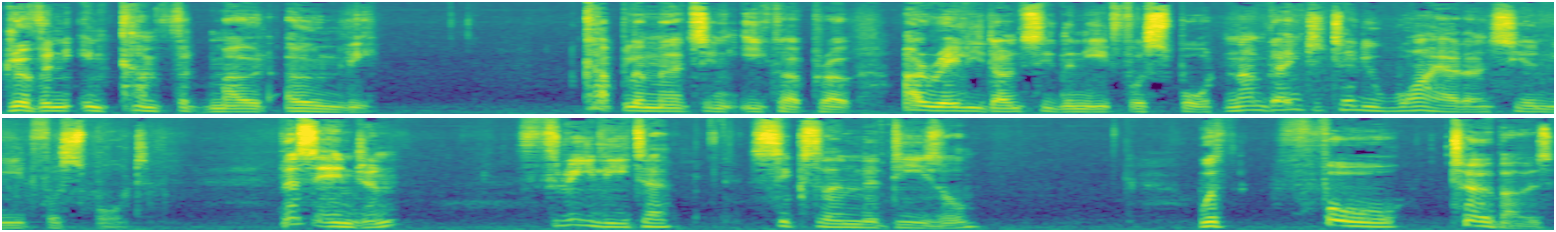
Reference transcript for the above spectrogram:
driven in comfort mode only. Couple of minutes in Eco Pro. I really don't see the need for sport, and I'm going to tell you why I don't see a need for sport. This engine, 3 litre, 6 cylinder diesel, with four turbos.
